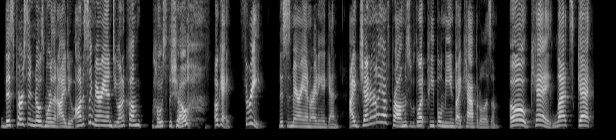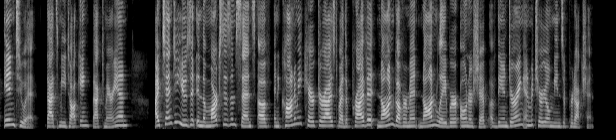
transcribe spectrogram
this person knows more than I do. Honestly, Marianne, do you want to come host the show? okay, three. This is Marianne writing again. I generally have problems with what people mean by capitalism. Okay, let's get into it. That's me talking. Back to Marianne. I tend to use it in the Marxism sense of an economy characterized by the private, non government, non labor ownership of the enduring and material means of production,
